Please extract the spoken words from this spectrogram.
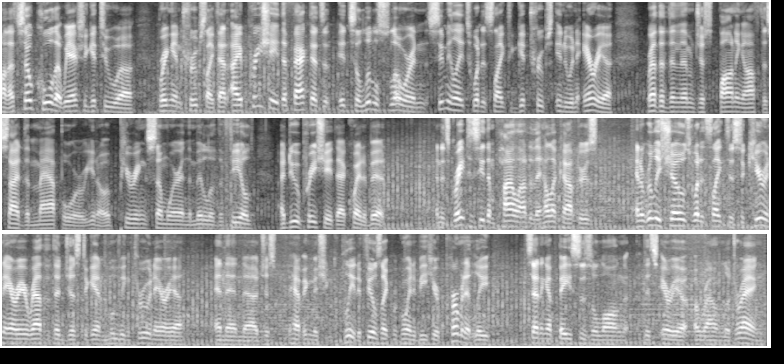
Oh, that's so cool that we actually get to uh, bring in troops like that. I appreciate the fact that it's a, it's a little slower and simulates what it's like to get troops into an area rather than them just spawning off the side of the map or, you know, appearing somewhere in the middle of the field. I do appreciate that quite a bit. And it's great to see them pile out of the helicopters, and it really shows what it's like to secure an area rather than just, again, moving through an area and then uh, just having mission complete. It feels like we're going to be here permanently, setting up bases along this area around Ia Drang.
